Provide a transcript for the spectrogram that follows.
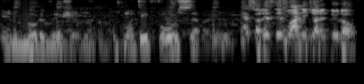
and motivation 24 7. And so this, this is what I need y'all to do though.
